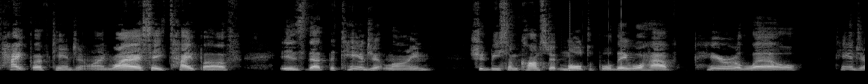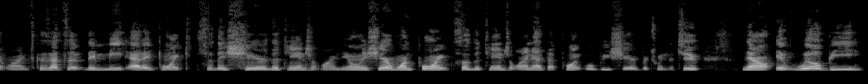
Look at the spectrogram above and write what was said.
type of tangent line. Why I say type of is that the tangent line should be some constant multiple. They will have parallel tangent lines because that's a they meet at a point, so they share the tangent line. They only share one point, so the tangent line at that point will be shared between the two. Now it will be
